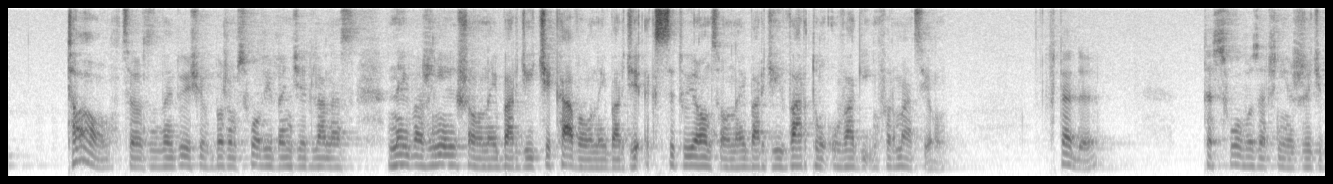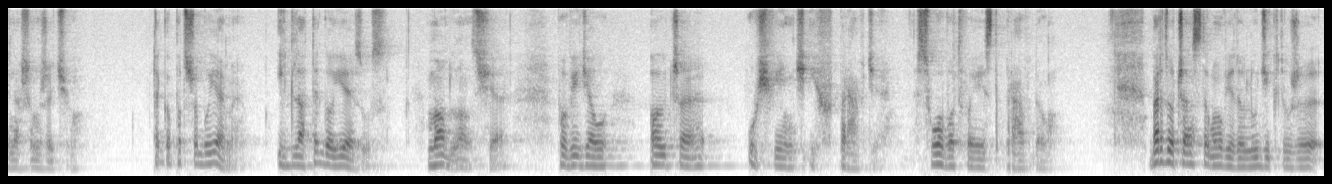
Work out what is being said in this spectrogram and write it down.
to, co znajduje się w Bożym Słowie, będzie dla nas najważniejszą, najbardziej ciekawą, najbardziej ekscytującą, najbardziej wartą uwagi informacją, wtedy te słowo zacznie żyć w naszym życiu. Tego potrzebujemy. I dlatego Jezus, modląc się, powiedział: Ojcze, uświęć ich w prawdzie. Słowo Twoje jest prawdą. Bardzo często mówię do ludzi, którzy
